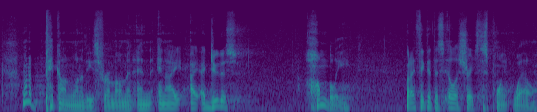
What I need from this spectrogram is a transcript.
I want to pick on one of these for a moment, and, and I, I, I do this humbly, but I think that this illustrates this point well.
